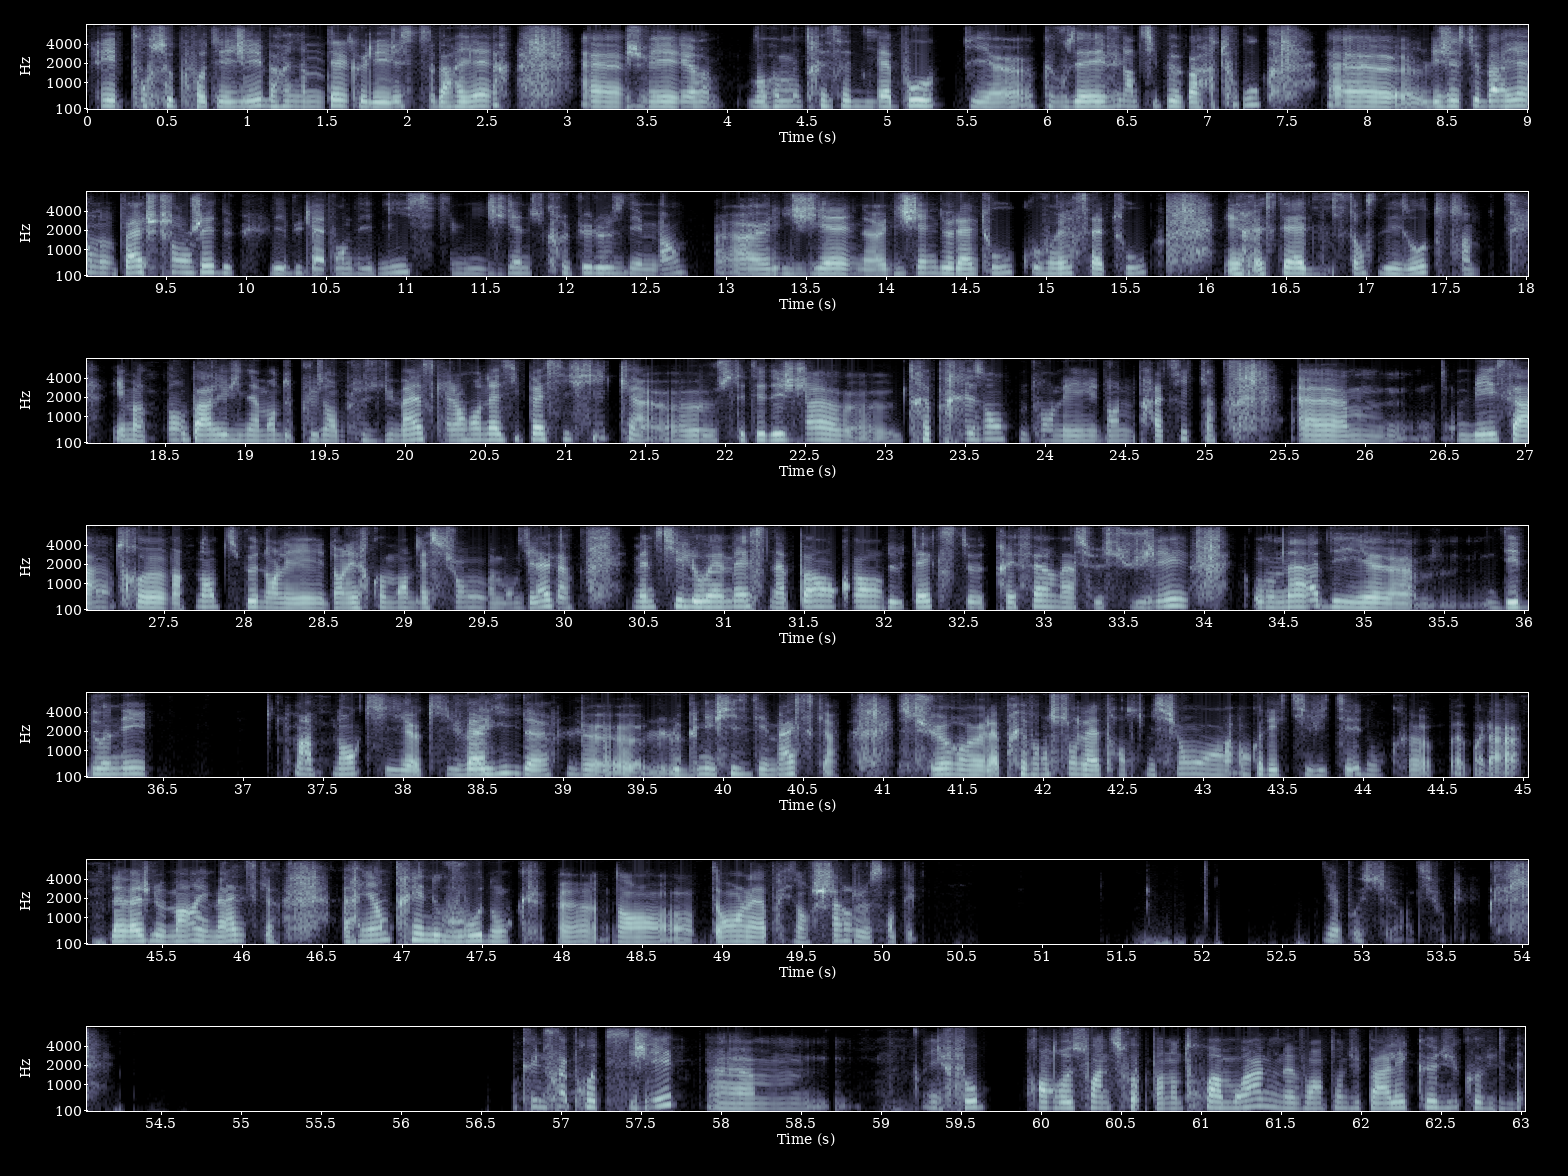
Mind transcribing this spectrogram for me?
Et pour se protéger, bah, rien de tel que les gestes barrières. Euh, je vais vous remontrer cette diapo euh, que vous avez vue un petit peu partout. Euh, les gestes barrières n'ont pas changé depuis le début de la pandémie. C'est une hygiène scrupuleuse des mains, l'hygiène, de la toux, couvrir sa toux et rester à distance des autres. Et maintenant, on parle évidemment de plus en plus du masque. Alors en Asie-Pacifique, c'était déjà très présent dans les, pratiques, mais ça entre maintenant un petit peu dans les, recommandations mondiales. Même si l'OMS n'a pas encore de texte très à ce sujet, on a des, euh, données maintenant qui, euh, qui valident le, bénéfice des masques sur euh, la prévention de la transmission en, collectivité. Donc bah voilà, lavage de mains et masques, rien de très nouveau donc dans, la prise en charge de santé. Suivante, s'il vous plaît. Donc une fois protégé, il faut prendre soin de soi pendant trois mois, nous n'avons entendu parler que du Covid.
